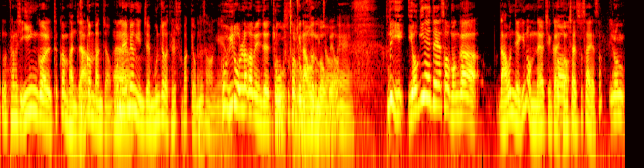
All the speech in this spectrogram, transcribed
그 당시 이인걸 특검 반장, 특검 반장, 그 네. 네 명이 이제 문제가 될 수밖에 없는 네. 상황이에요. 그 위로 올라가면 이제 조국 수석이 조국 나오는 수석이죠. 거고요. 네. 근데 이, 여기에 대해서 뭔가 나온 얘기는 없나요? 지금까지 어, 검찰 수사에서? 이런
